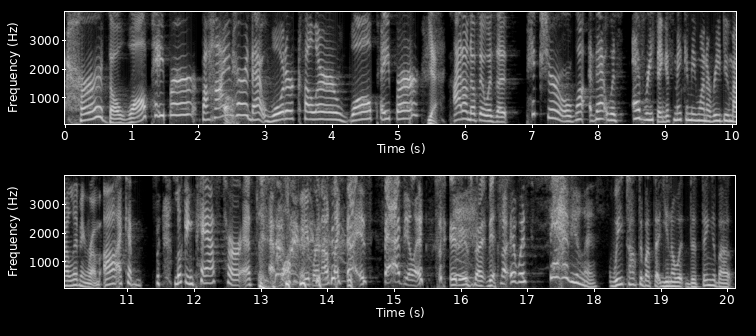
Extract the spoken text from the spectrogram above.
her, the wallpaper behind Oh. her, that watercolor wallpaper. Yeah. I don't know if it was a picture or what. That was everything. It's making me want to redo my living room. All I kept looking past her at that wallpaper, and I was like, that is fabulous. It is. Yeah. So it was fabulous. We talked about that. You know what? The thing about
